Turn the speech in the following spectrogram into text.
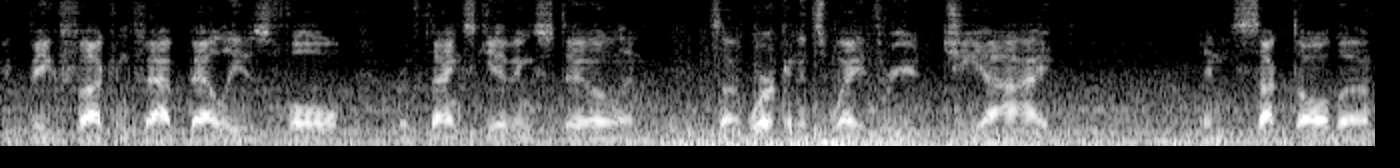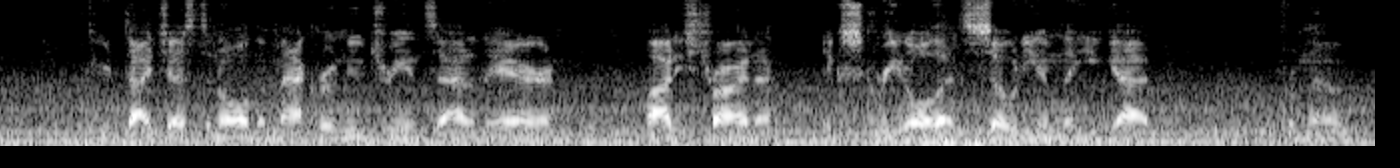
Your big fucking fat belly is full from Thanksgiving still, and it's not working its way through your GI, and you sucked all the you're digesting all the macronutrients out of there, and body's trying to excrete all that sodium that you got from the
